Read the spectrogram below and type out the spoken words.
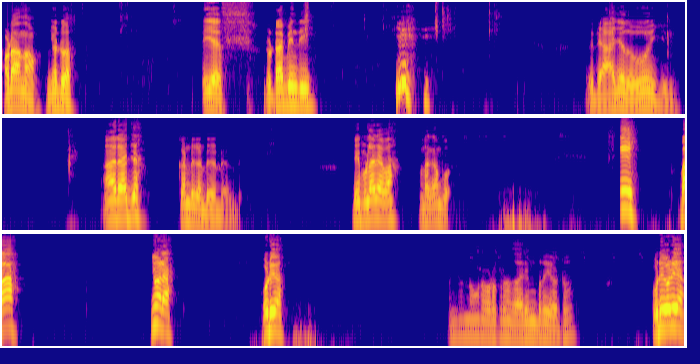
അവിടെ ആണോ? ഇങ്ങോട്ട് വാ. യെസ് ലുട്ടാബിന്തി രാജ തോന്നിക്കുന്നു ആ രാജ. കണ്ട് കണ്ട് കണ്ട് കണ്ട്. ഡേ പിള്ളേരെ വാ. നടക്കാൻ പോ ഏ വാ. ഇങ്ങോടാ ഓടിയോ. അണ്ണൻ കൂടെ കൊടുക്കുന്ന കാര്യം പറയാം കേട്ടോ. ഓടി ഓടിയാ.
